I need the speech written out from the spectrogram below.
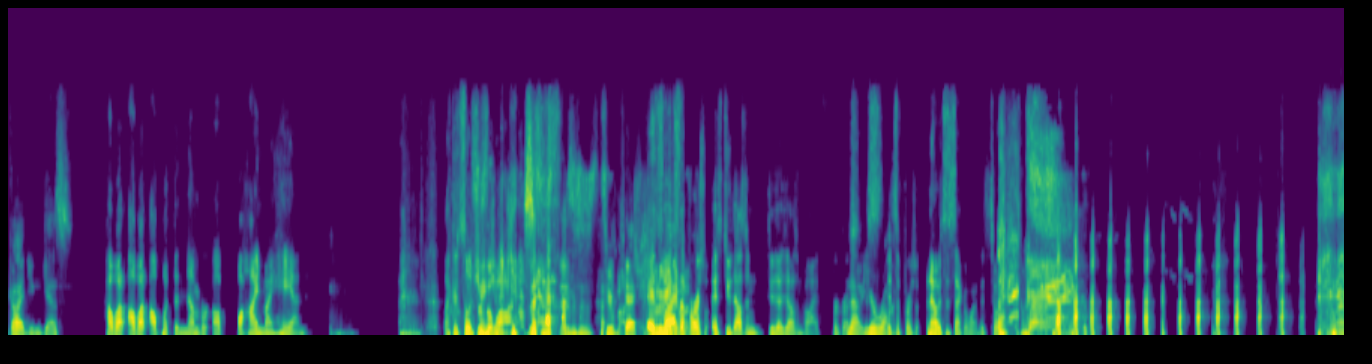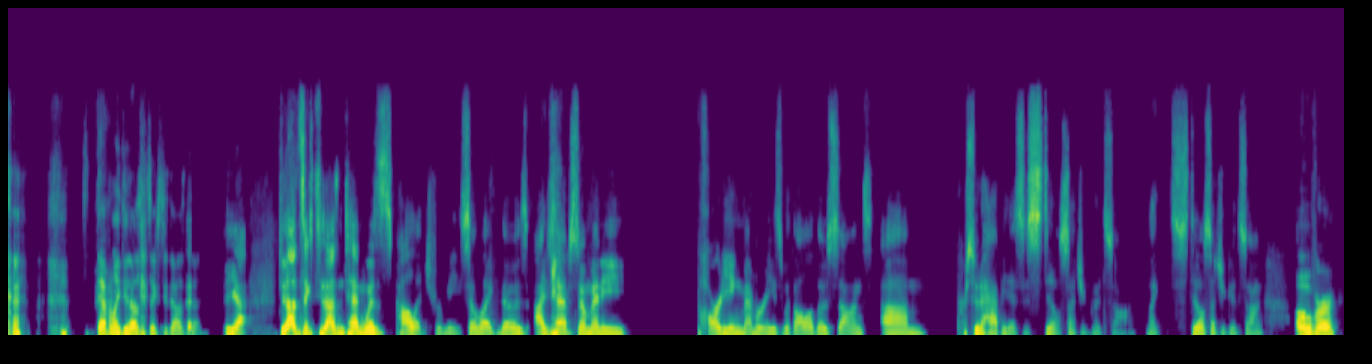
Go ahead, you can guess. how about how about I'll put the number up behind my hand. I could still This is change a it. lot. Yes. This is, this is too much. Okay. What It's, it's the doing? first. It's 2000, 2005 for Chris. No, It's- you're wrong. It's the first. one. No, it's the second one. It's 20, it's definitely 2006, 2010. Yeah. 2006 2010 was college for me. So like those i just have so many partying memories with all of those songs. Um pursuit of happiness is still such a good song like still such a good song. Over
